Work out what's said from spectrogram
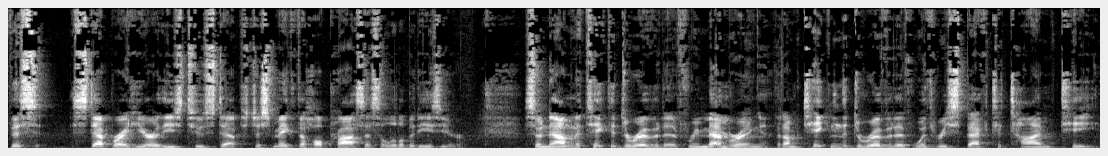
this step right here, or these two steps, just make the whole process a little bit easier. So now I'm going to take the derivative, remembering that I'm taking the derivative with respect to time t.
